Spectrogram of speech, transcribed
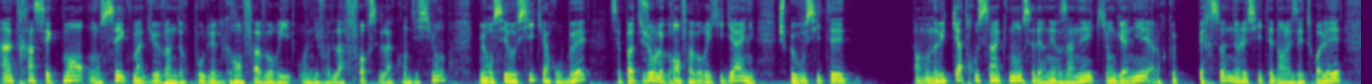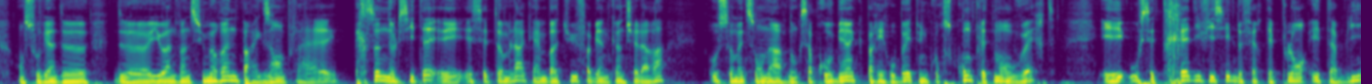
intrinsèquement, on sait que Mathieu Van Der Poel est le grand favori au niveau de la force et de la condition. Mais on sait aussi qu'à Roubaix, c'est pas toujours le grand favori qui gagne. Je peux vous citer à mon avis, quatre ou cinq noms ces dernières années qui ont gagné, alors que personne ne les citait dans les étoilés. On se souvient de, de Johan van Sumeren, par exemple. Personne ne le citait, et, et cet homme-là a quand même battu Fabian Cancellara au sommet de son art. Donc ça prouve bien que Paris-Roubaix est une course complètement ouverte et où c'est très difficile de faire des plans établis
